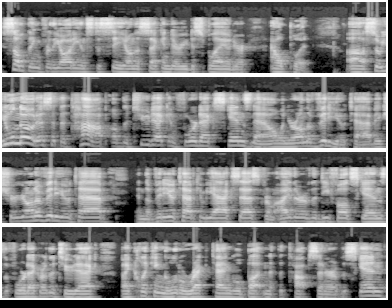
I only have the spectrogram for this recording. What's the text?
something for the audience to see on the secondary display on your output. Uh, so you'll notice at the top of the two deck and four deck skins now, when you're on the video tab, make sure you're on a video tab and the video tab can be accessed from either of the default skins, the 4 deck or the 2 deck, by clicking the little rectangle button at the top center of the skin.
